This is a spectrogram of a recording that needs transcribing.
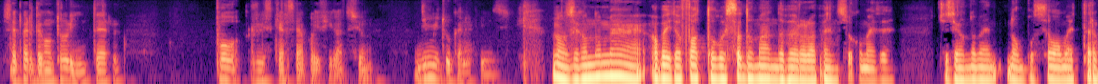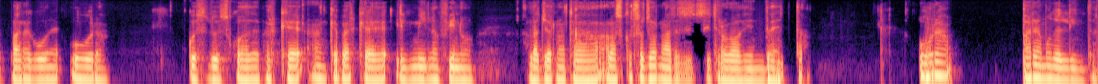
se perde contro l'Inter, può rischiarsi la qualificazione. Dimmi tu che ne pensi. No, secondo me, vabbè, ti ho fatto questa domanda, però la penso come te. Cioè, secondo me non possiamo mettere a paragone ora queste due squadre, perché, anche perché il Milan fino alla giornata, alla scorsa giornata si, si trovava in vetta. Ora parliamo dell'Inter.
